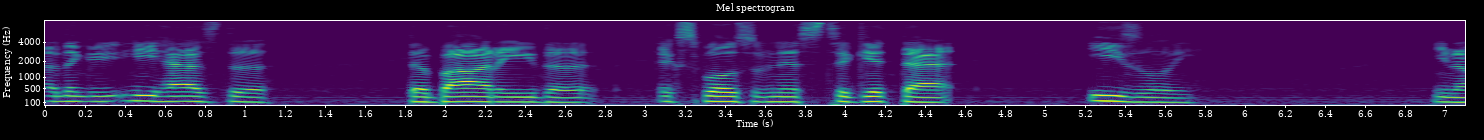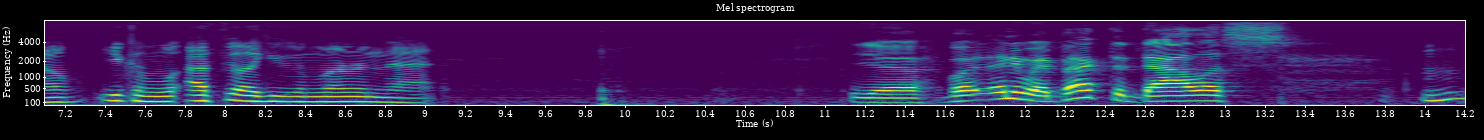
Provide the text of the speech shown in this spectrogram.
I think he has the the body, the explosiveness to get that easily. You know, you can. I feel like you can learn that. Yeah, but anyway, back to Dallas. hmm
